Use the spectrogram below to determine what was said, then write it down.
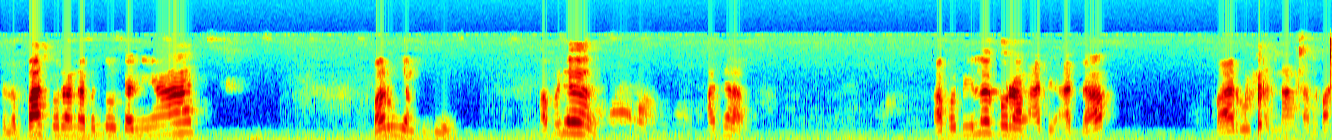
Selepas korang dah betulkan niat, baru yang kedua. Apa dia? Adab. Apabila korang ada adab, baru senang dapat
